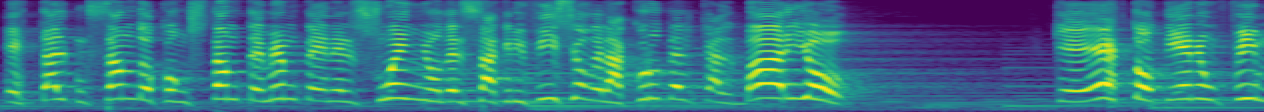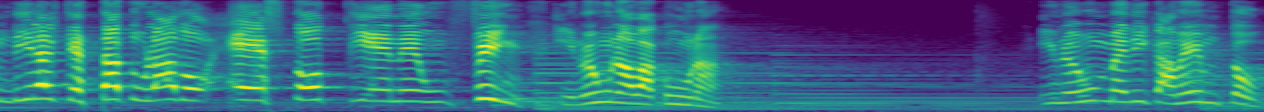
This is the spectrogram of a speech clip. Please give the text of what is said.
Estar pensando constantemente en el sueño del sacrificio de la cruz del Calvario. Que esto tiene un fin. Dile al que está a tu lado, esto tiene un fin. Y no es una vacuna. Y no es un medicamento.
